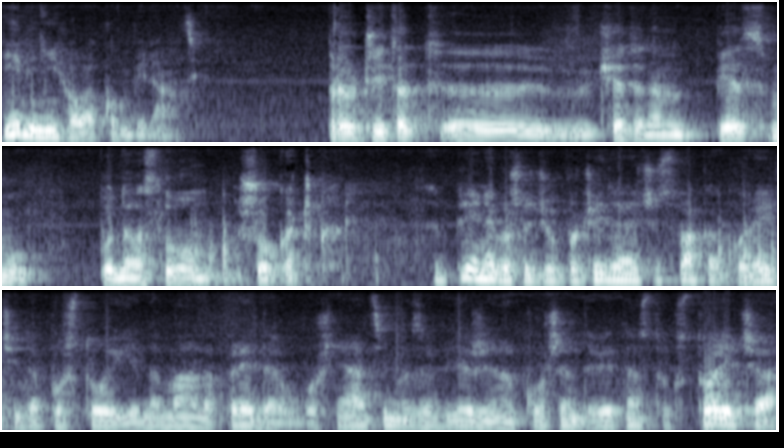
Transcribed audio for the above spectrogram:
Ili njihova kombinacija. Pročitat e, ćete nam pjesmu pod naslovom Šokačka. Prije nego što ću pročitati, ja ću svakako reći da postoji jedna mala predaja u Bošnjacima zabilježena kočem 19. stoljeća,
